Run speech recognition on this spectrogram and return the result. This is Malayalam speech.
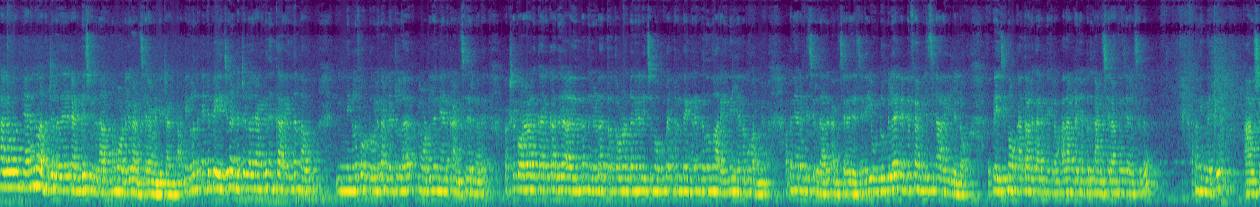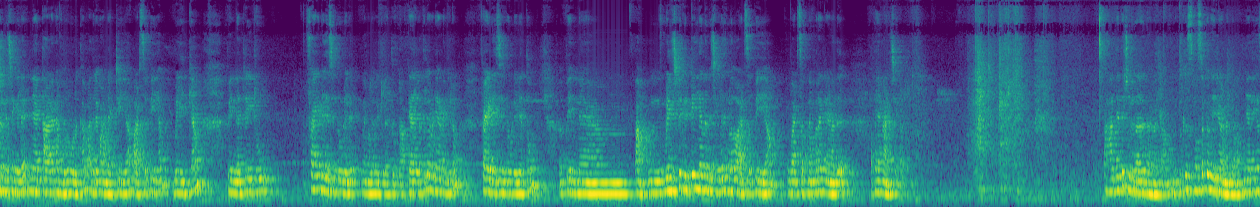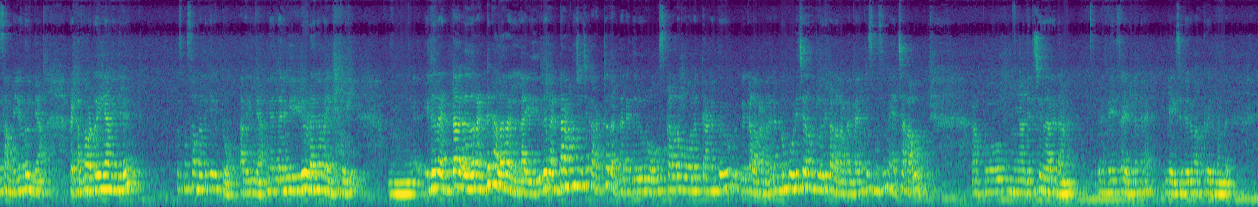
ഹലോ ഞാനിന്ന് വന്നിട്ടുള്ളത് രണ്ട് ചുരിദാറിന്റെ മോഡൽ കാണിച്ചു തരാൻ വേണ്ടിയിട്ടാണ് കേട്ടോ നിങ്ങൾ എന്റെ പേജ് കണ്ടിട്ടുള്ളവരാണെങ്കിൽ നിങ്ങൾക്ക് അറിയുന്നുണ്ടാവും. നിങ്ങൾ ഫോട്ടോയിൽ കണ്ടിട്ടുള്ള മോഡൽ തന്നെയാണ് കാണിച്ചു തരുന്നത്. പക്ഷേ കുറേ ആൾക്കാർക്ക് അത് അതിന്റെ നീളം എത്രത്തോളം ഉണ്ട് അങ്ങനെ വെച്ച് നോക്കുമ്പോൾ എത്ര ഉണ്ട് എങ്ങനെ ഉണ്ടെന്നൊന്നും അറിയുന്നില്ല എന്നൊക്കെ പറഞ്ഞു. അപ്പം ഞാൻ എന്റെ ചുരിദാർ കാണിച്ചു തരാൻ വിചാരിച്ചു. എന്റെ യൂട്യൂബിൽ എന്റെ ഫാമിലീസിനെ അറിയില്ലല്ലോ. പേജ് നോക്കാത്ത ആൾക്കാരുണ്ടെങ്കിലും അതാണ് ഞാൻ ഇപ്പോൾ ഇത് കാണിച്ചു തരാമെന്ന് വിചാരിച്ചത്. അപ്പം നിങ്ങൾക്ക് ആവശ്യമുണ്ടെങ്കിൽ ഞാൻ താഴെ നമ്പർ കൊടുക്കാം. അതിൽ കോൺടാക്ട് ചെയ്യാം വാട്സപ്പ് ചെയ്യാം വിളിക്കാം. പിന്നെ ത്രീ ടു ഫൈവ് ഡേയ്സിന്റെ ഉള്ളിൽ നിങ്ങൾ വീട്ടിലെത്തും കേട്ടോ കേരളത്തിൽ എവിടെയാണെങ്കിലും ഫൈവ് ഡേയ്സിന്റെ ഉള്ളിലെത്തും പിന്നെ ആ വിളിച്ചിട്ട് കിട്ടിയില്ല എന്ന് വെച്ചാൽ നിങ്ങൾ വാട്സപ്പ് ചെയ്യാം. വാട്സപ്പ് നമ്പർ തന്നെയാണത്. അപ്പോൾ ഞാൻ കാണിച്ചിട്ടോ ആദ്യത്തെ ചുരിദാർ ഇതാണ് കേട്ടോ ഇപ്പോൾ ക്രിസ്മസ് ഒക്കെ വരികയാണല്ലോ. ഞാനധികം സമയമൊന്നുമില്ല. പെട്ടെന്ന് ഓർഡർ ചെയ്യുകയാണെങ്കിൽ ക്രിസ്മസ് ആകുമ്പോഴത്തേക്ക് കിട്ടുമോ അറിയില്ല. ഞാൻ എന്തായാലും വീഡിയോ ഇടാൻ ഞാൻ ഉം, ഇത് റെഡ് റെഡ് കളറല്ല ഇത് റെഡ് ആണോ എന്ന് ചോദിച്ചാൽ കറക്റ്റ് റെഡ് അല്ല. ഇതൊരു റോസ് കളർ പോലത്തെ അങ്ങനത്തെ ഒരു കളറാണ് രണ്ടും കൂടി ചേർന്നിട്ടുള്ള ഒരു കളറാണ് എന്തായാലും ക്രിസ്മസ് മാച്ച് ആവും. അപ്പോൾ ആദ്യത്തെ ചുരിദാർ ഇതാണ്. ഇതിന്റെ സൈഡിൽ ഇങ്ങനെ ലേസിന്റെ ഒരു വർക്ക് വരുന്നുണ്ട്.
